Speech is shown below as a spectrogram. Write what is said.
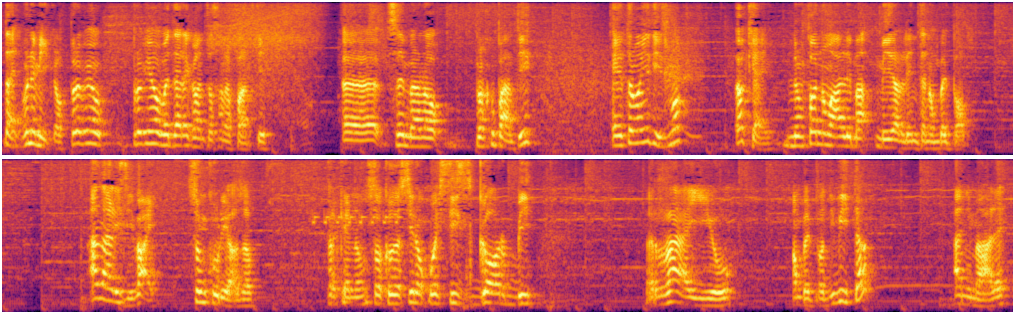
Dai, un nemico, proviamo, proviamo a vedere quanto sono forti. Uh, sembrano preoccupanti. Elettromagnetismo? Ok, non fanno male ma mi rallentano un bel po'. Analisi, vai, sono curioso. Perché non so cosa siano questi sgorbi. Raiu ha un bel po' di vita. Animale.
